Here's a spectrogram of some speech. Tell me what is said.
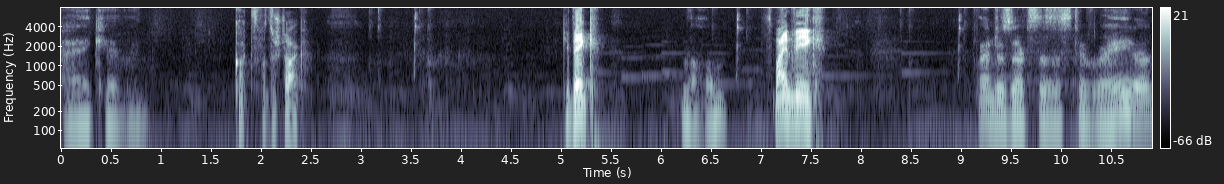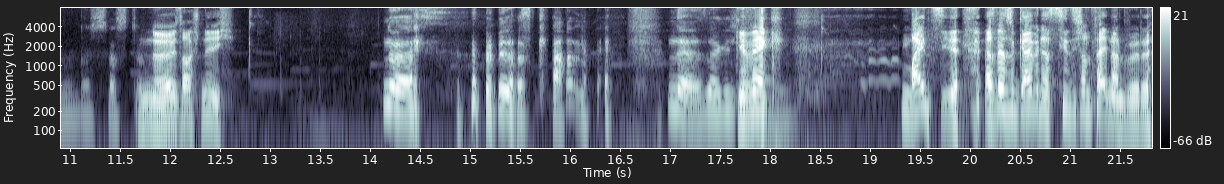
Hi, Kevin. Gott, das war zu stark. Geh weg! Warum? Das ist mein Weg. Wenn du sagst, das ist der Way, dann ist das der Nö, sag ich nicht. Nö. Wie das kam, ey. Nö, sag ich Geh nicht. weg. Mein Ziel. Das wäre so geil, wenn das Ziel sich dann verändern würde.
